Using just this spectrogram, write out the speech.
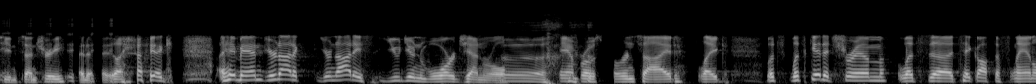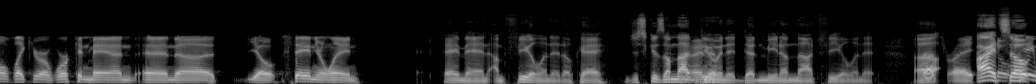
18th century. And, like, hey, man, you're not a you're not a Union War general, Ambrose Burnside. Like, let's let's get a trim. Let's uh, take off the flannels like you're a working man, and uh, you know, stay in your lane. Hey man, I'm feeling it, okay? Just cuz I'm not I know. doing it doesn't mean I'm not feeling it. Uh, That's right. all right, so- hey,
